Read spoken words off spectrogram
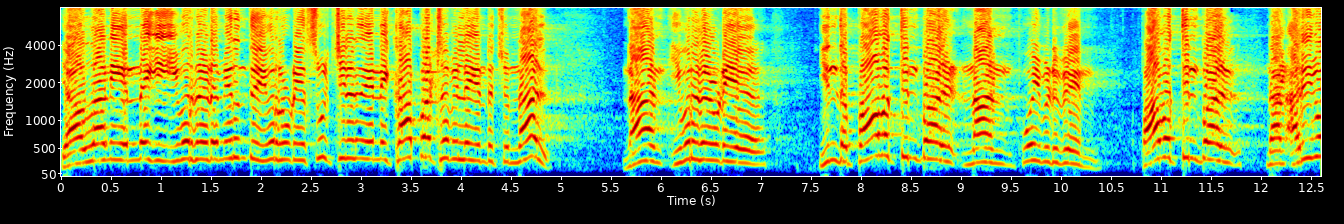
யா நீ என்னை இவர்களிடமிருந்து இவர்களுடைய சூழ்ச்சியிலிருந்து என்னை காப்பாற்றவில்லை என்று சொன்னால் நான் இவர்களுடைய இந்த பாவத்தின்பால் நான் போய்விடுவேன். பாவத்தின்பால் நான் அறிவு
